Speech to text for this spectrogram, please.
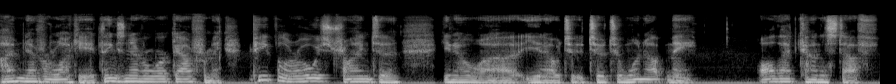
I'm never lucky. Things never work out for me. People are always trying to, you know, uh, you know, to, to, to one up me. All that kind of stuff.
